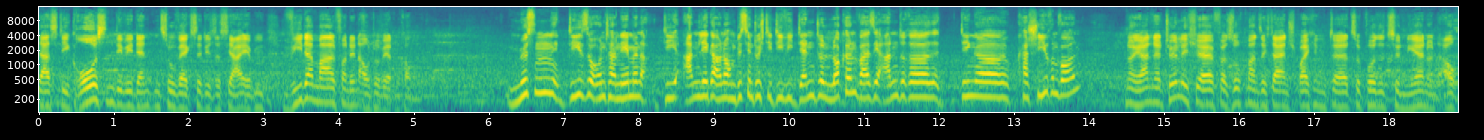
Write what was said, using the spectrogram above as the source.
dass die großen Dividendenzuwächse dieses Jahr eben wieder mal von den Autowerten kommen. Müssen diese Unternehmen die Anleger auch noch ein bisschen durch die Dividende locken, weil sie andere Dinge kaschieren wollen? Naja, natürlich äh, versucht man sich da entsprechend äh, zu positionieren und auch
